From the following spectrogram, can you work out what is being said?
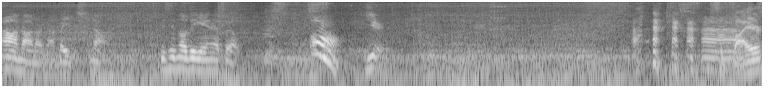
Oh no no no, bitch. No. This is not the NFL. Oh yeah. Some fire.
